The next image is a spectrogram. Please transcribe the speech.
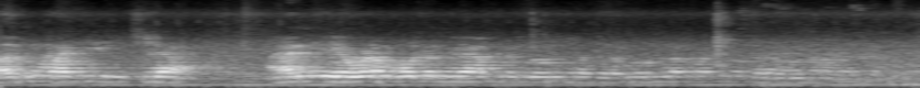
अशी माझी इच्छा आणि एवढं बोलून मी आपले दोन शब्द पूर्ण करतो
